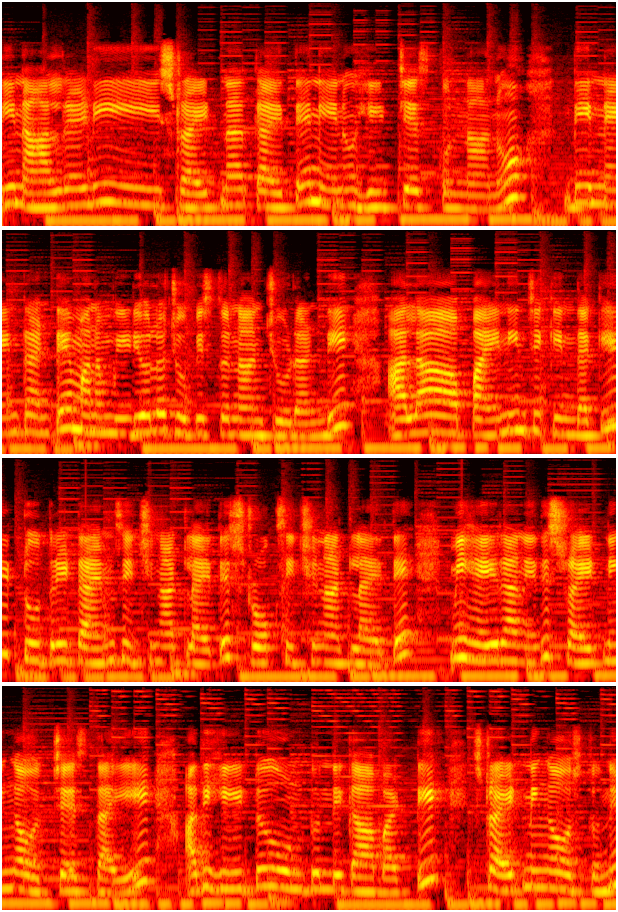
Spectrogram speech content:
నేను ఆల్రెడీ స్ట్రైట్నర్కి అయితే నేను హీట్ చేసుకున్నాను. దీన్ని ఏంటంటే మనం వీడియోలో చూపిస్తున్నాను చూడండి. అలా పైనుంచి కిందకి టూ త్రీ టైమ్స్ ఇచ్చినట్లయితే స్ట్రోక్స్ ఇచ్చినట్లయితే మీ హెయిర్ అనేది స్ట్రైట్నింగ్గా వచ్చేస్తాయి. అది హీట్ ఉంటుంది కాబట్టి స్ట్రైట్నింగ్గా వస్తుంది.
